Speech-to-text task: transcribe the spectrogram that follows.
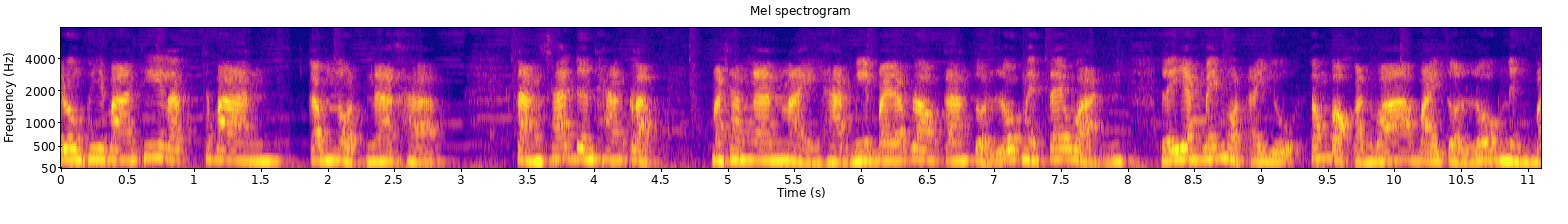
โรงพยาบาลที่รัฐบาลกำหนดนะครับ ต่างชาติเดินทางกลับมาทำงานใหม่ หากมีใบรับรองการตรวจโรคในไต้หวัน และยังไม่หมดอายุต้องบอกกันว่าใบตรวจโรคหนึ่งใบ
